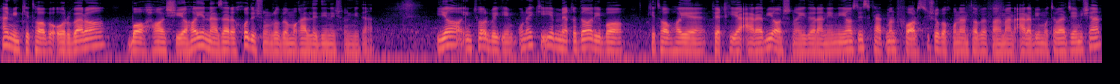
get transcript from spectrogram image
همین کتاب اروه را با حاشیه های نظر خودشون رو به مقلدینشون میدن. یا اینطور بگیم اونایی که یه مقداری با کتاب های فقهی عربی آشنایی دارن این یعنی نیاز نیست که حتما فارسیش رو بخونن تا بفهمن عربی متوجه میشن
